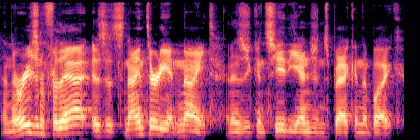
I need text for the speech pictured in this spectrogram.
And the reason for that is it's 9.30 at night. And as you can see, the engine's back in the bike.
